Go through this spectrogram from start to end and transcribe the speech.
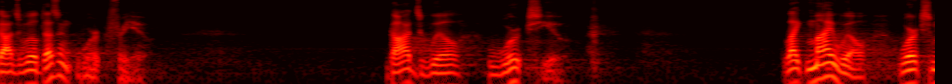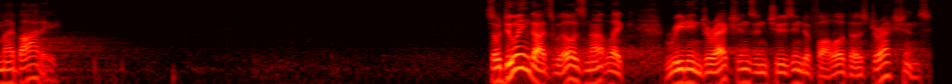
God's will doesn't work for you. God's will works you. Like my will works my body. So, doing God's will is not like reading directions and choosing to follow those directions.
